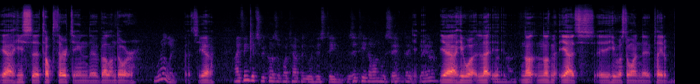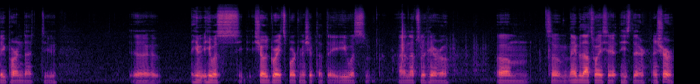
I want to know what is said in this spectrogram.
Yeah, he's uh, top thirty in the Ballon d'Or. Really? But yeah, I think it's because of what happened with his team. Isn't he the one who saved that player? yeah, he was Uh, like not not yeah. It's uh, he was the one that played a big part in that. To, uh, he he was showed great sportsmanship that day. He was an absolute hero. Um, so maybe that's why he's he- he's there. And sure,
